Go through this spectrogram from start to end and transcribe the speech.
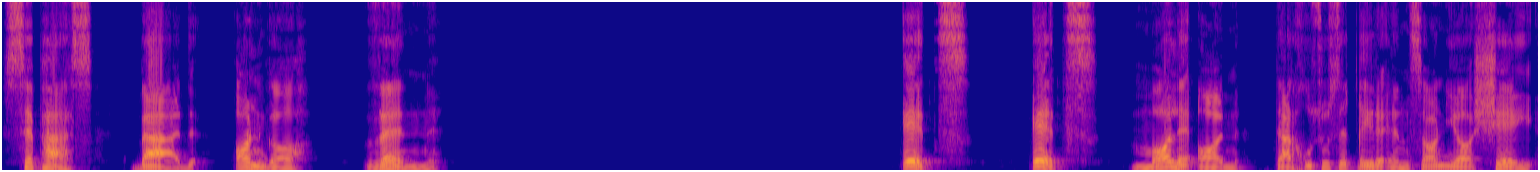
سپس بعد آنگاه then. It's it's مال آن در خصوص غیر انسان یا شیء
